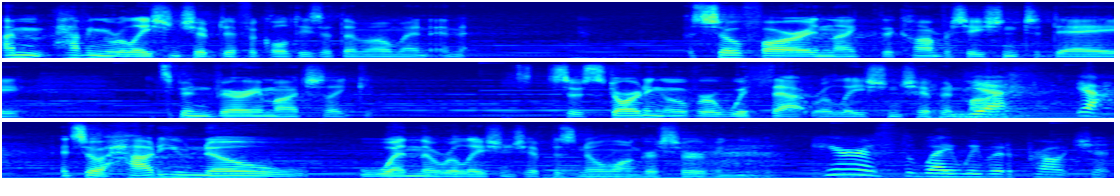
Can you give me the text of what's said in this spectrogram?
I'm having relationship difficulties at the moment and so far in like the conversation today it's been very much like so starting over with that relationship in yes. mind. yeah. And so how do you know when the relationship is no longer serving you? Here is the way we would approach it.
